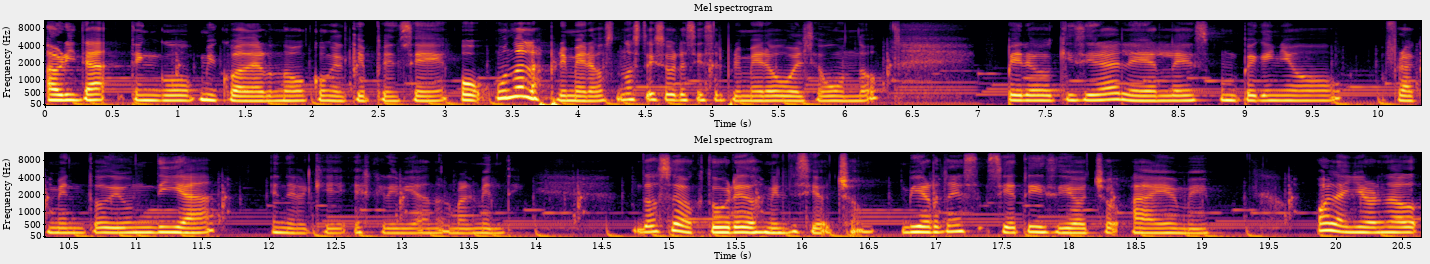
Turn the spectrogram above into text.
Ahorita tengo mi cuaderno con el que pensé, o uno de los primeros, no estoy segura si es el primero o el segundo, pero quisiera leerles un pequeño fragmento de un día en el que escribía normalmente. 12 de octubre de 2018, viernes 7:18 am. Hola Journal,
